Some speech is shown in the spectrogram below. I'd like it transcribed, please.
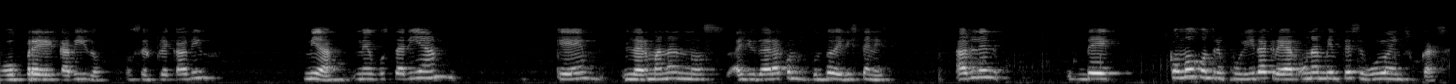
o precavido, o ser precavido. Mira, me gustaría que la hermana nos ayudara con su punto de vista en este. Hablen de cómo contribuir a crear un ambiente seguro en su casa.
